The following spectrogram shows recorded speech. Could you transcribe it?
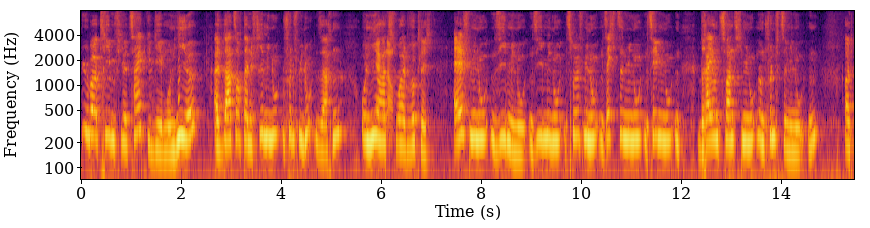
übertrieben viel Zeit gegeben. Und hier, also da hattest du auch deine 4 Minuten, 5 Minuten Sachen und hier Ja, genau. hattest du halt wirklich 11 Minuten, 7 Minuten, 7 Minuten, 12 Minuten, 16 Minuten, 10 Minuten, 23 Minuten und 15 Minuten. Und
